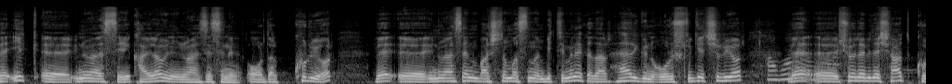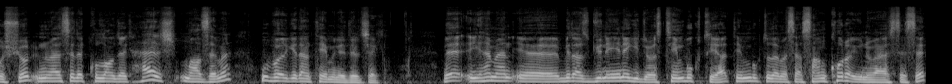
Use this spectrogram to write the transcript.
Ve ilk e, üniversiteyi Kayravin Üniversitesi'ni orada kuruyor. Ve e, üniversitenin başlamasından bitimine kadar her günü oruçlu geçiriyor. Aman Ve aman. e, şöyle bir de şart koşuyor. Üniversitede kullanılacak her malzeme bu bölgeden temin edilecek. Ve e, hemen e, biraz güneyine gidiyoruz Timbuktu'ya. Timbuktu'da mesela Sankora Üniversitesi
